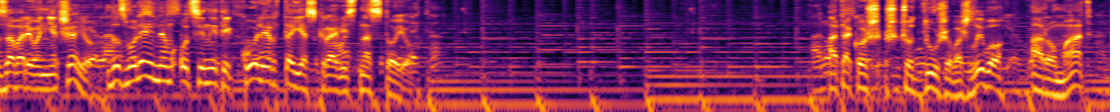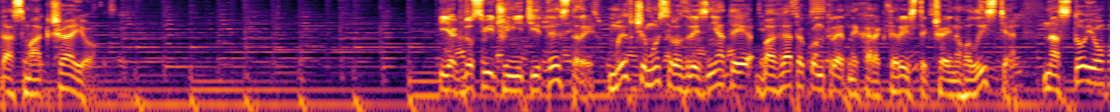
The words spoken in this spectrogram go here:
Заварювання чаю дозволяє нам оцінити колір та яскравість настою, а також, що дуже важливо, аромат та смак чаю. Як досвідчені ті тестери, ми вчимося розрізняти багато конкретних характеристик чайного листя, настою,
